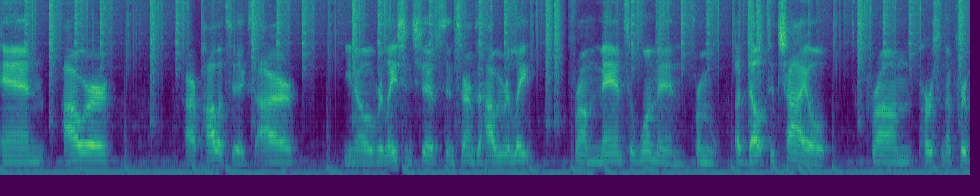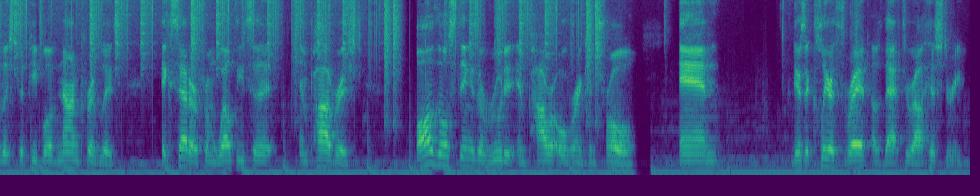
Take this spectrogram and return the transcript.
And our our politics, our you know relationships in terms of how we relate from man to woman, from adult to child, from person of privilege to people of non-privilege, etc., from wealthy to impoverished. All those things are rooted in power over and control. And there's a clear thread of that throughout history.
